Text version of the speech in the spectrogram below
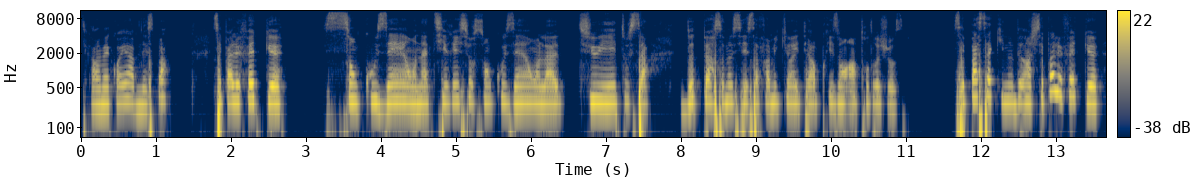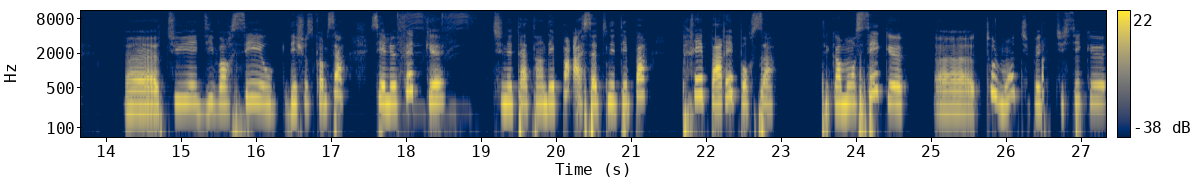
C'est quand même incroyable, n'est-ce pas? C'est pas le fait que son cousin, on a tiré sur son cousin, on l'a tué, tout ça. D'autres personnes aussi sa famille qui ont été en prison, entre autres choses. C'est pas ça qui nous dérange. C'est pas le fait que euh, tu es divorcé ou des choses comme ça. C'est le fait que tu ne t'attendais pas à ça, tu n'étais pas préparé pour ça. C'est comme on sait que euh, tout le monde, tu peux, tu sais que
